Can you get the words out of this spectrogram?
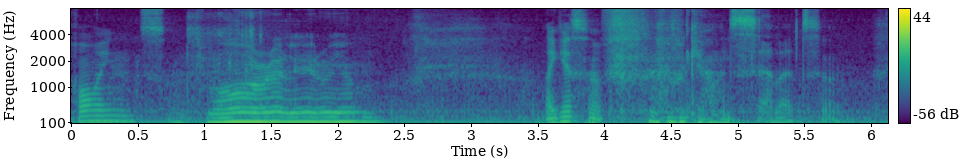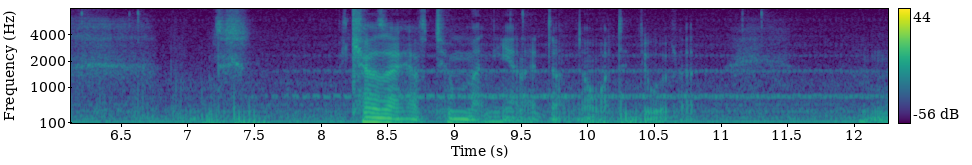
points and more Elerium. I guess I'll go and sell it. So because I have too many and I don't know what to do with it. Hmm.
